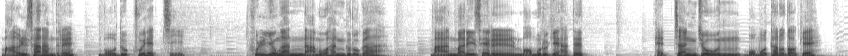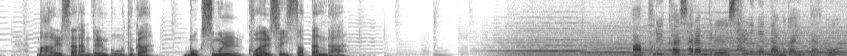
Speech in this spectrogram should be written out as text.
마을 사람들을 모두 구했지. 훌륭한 나무 한 그루가 만 마리 새를 머무르게 하듯 배짱 좋은 모모타로 덕에 마을 사람들 모두가 목숨을 구할 수 있었단다. 아프리카 사람들을 살리는 나무가 있다고?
